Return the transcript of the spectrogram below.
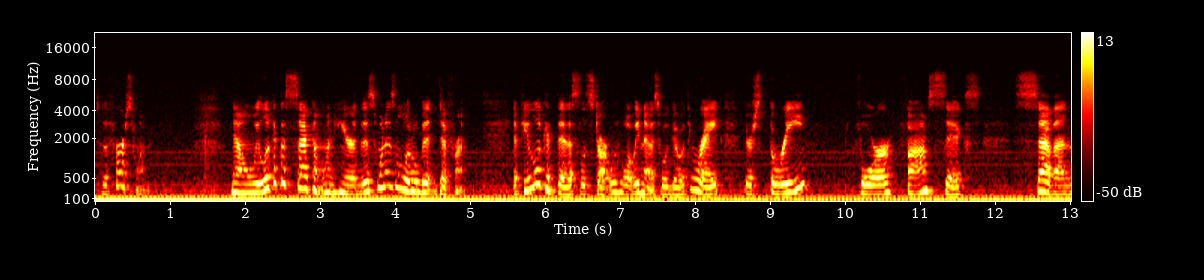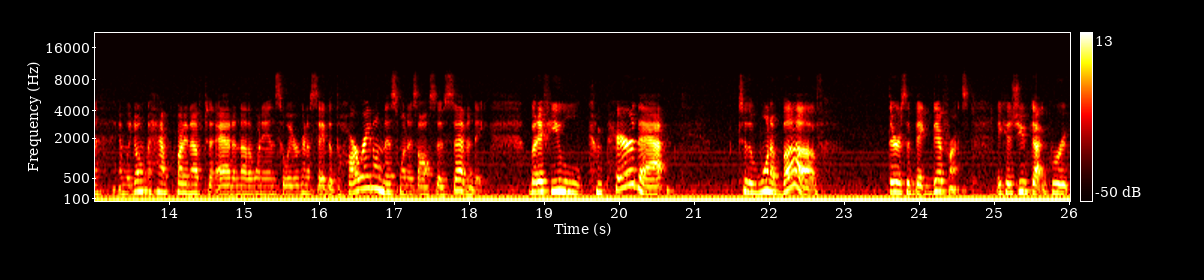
to the first one. Now when we look at the second one here, this one is a little bit different. If you look at this, let's start with what we know. So we go with the rate. There's three, four, five, six, seven, and we don't have quite enough to add another one in, so we were going to say that the heart rate on this one is also 70. But if you compare that to the one above, there's a big difference because you've got group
